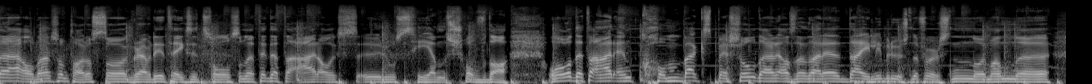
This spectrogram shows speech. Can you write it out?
Det er alderen som tar oss, og gravity takes its toll, som dette. Dette er Alex Rosén-show, da. Og dette er en comeback special. Det er altså den der deilig brusende følelsen når man, uh,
